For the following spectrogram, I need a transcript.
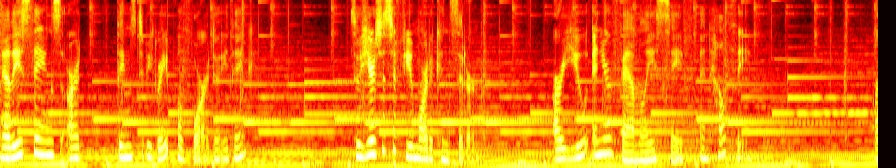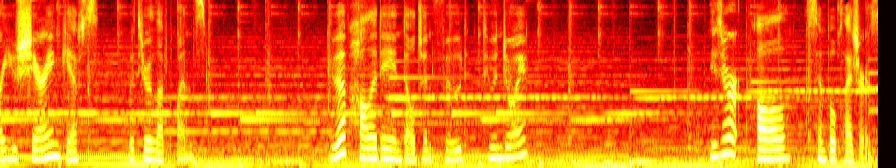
Now, these things are things to be grateful for, don't you think? So here's just a few more to consider. Are you and your family safe and healthy? Are you sharing gifts with your loved ones? Do you have holiday indulgent food to enjoy? These are all simple pleasures,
